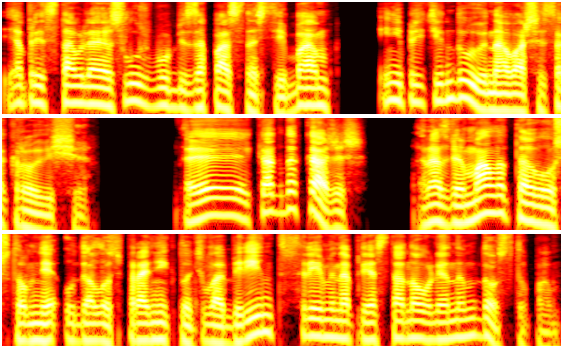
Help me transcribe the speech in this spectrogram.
Я представляю службу безопасности БАМ и не претендую на ваши сокровища». «Э, как докажешь? Разве мало того, что мне удалось проникнуть в лабиринт с временно приостановленным доступом?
